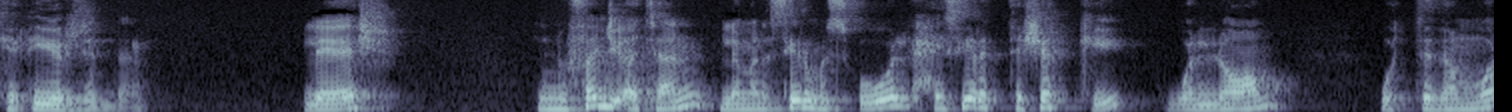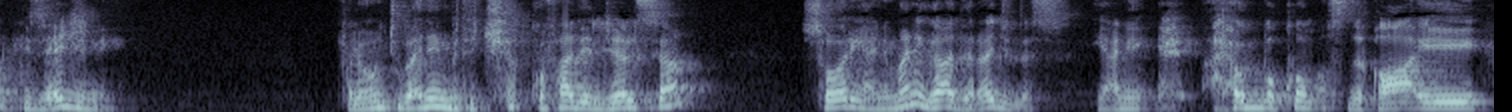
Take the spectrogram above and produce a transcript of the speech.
كثير جدا. ليش؟ لأنه فجأة لما اصير مسؤول حيصير التشكي واللوم والتذمر يزعجني. فلو أنتم قاعدين بتتشكوا في هذه الجلسة سوري يعني ماني قادر أجلس. يعني أحبكم أصدقائي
